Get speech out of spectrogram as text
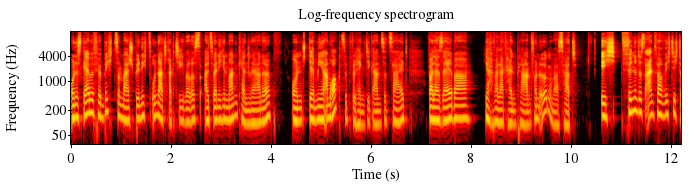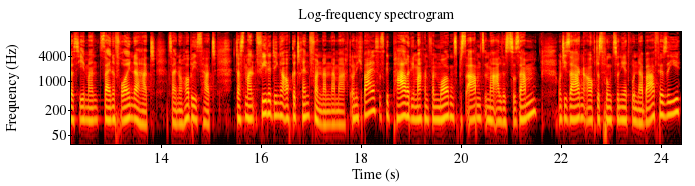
Und es gäbe für mich zum Beispiel nichts Unattraktiveres, als wenn ich einen Mann kennenlerne und der mir am Rockzipfel hängt die ganze Zeit, weil er selber, ja, weil er keinen Plan von irgendwas hat. Ich finde das einfach wichtig, dass jemand seine Freunde hat, seine Hobbys hat, dass man viele Dinge auch getrennt voneinander macht. Und ich weiß, es gibt Paare, die machen von morgens bis abends immer alles zusammen und die sagen auch, das funktioniert wunderbar für sie.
